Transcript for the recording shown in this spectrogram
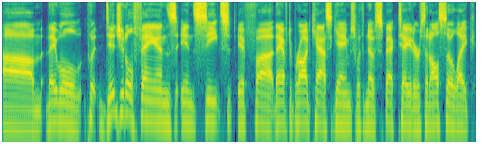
Um, they will put digital fans in seats if uh, they have to broadcast games with no spectators, and also like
